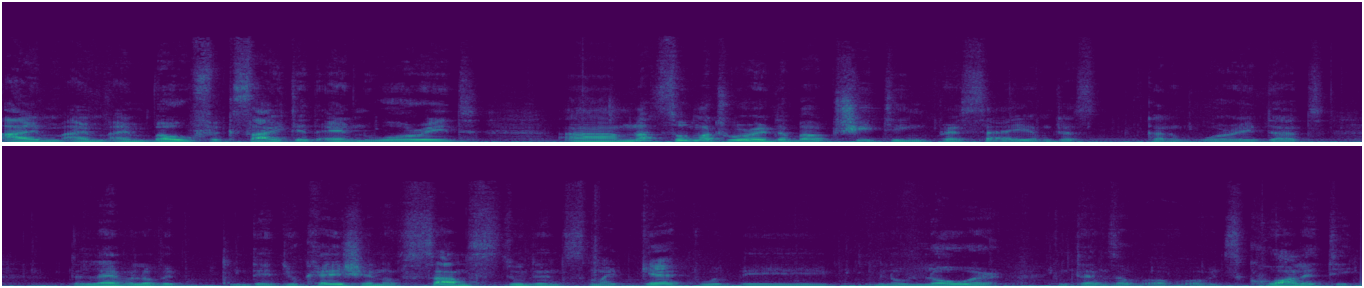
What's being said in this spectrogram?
I'm I'm I'm both excited and worried. Um, not so much worried about cheating per se. I'm just kind of worried that the level of ed- the education of some students might get would be you know lower in terms of, of, of its quality.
